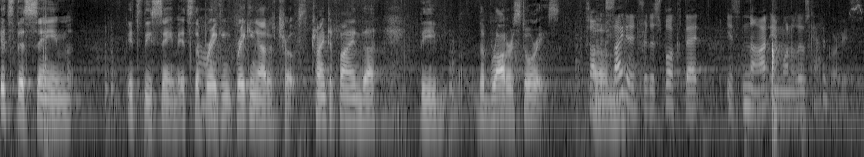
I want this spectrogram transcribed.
it's the same. It's the same. It's Oh. the breaking breaking out of tropes, trying to find the the the broader stories. So Um, I'm excited for this book that is not in one of those categories.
